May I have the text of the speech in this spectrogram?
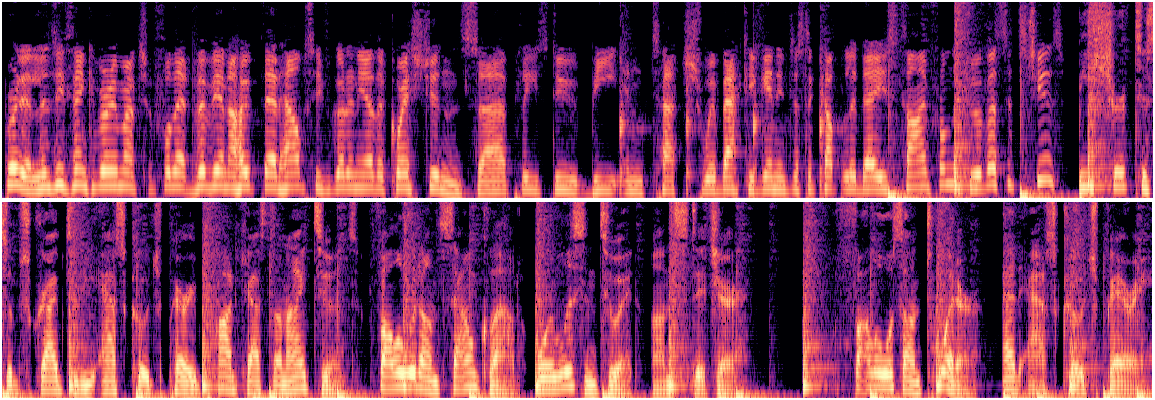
Brilliant, Lindsay. Thank you very much for that, Vivian. I hope that helps. If you've got any other questions, uh, please do be in touch. We're back again in just a couple of days' time. From the two of us, it's cheers. Be sure to subscribe to the Ask Coach Parry podcast on iTunes, follow it on SoundCloud, or listen to it on Stitcher. Follow us on Twitter at Ask Coach Parry.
